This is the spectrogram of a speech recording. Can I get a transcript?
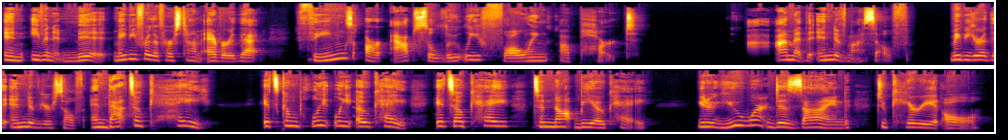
and even admit, maybe for the first time ever, that things are absolutely falling apart. I'm at the end of myself. Maybe you're at the end of yourself, and that's okay. It's completely okay. It's okay to not be okay. You know, you weren't designed to carry it all.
